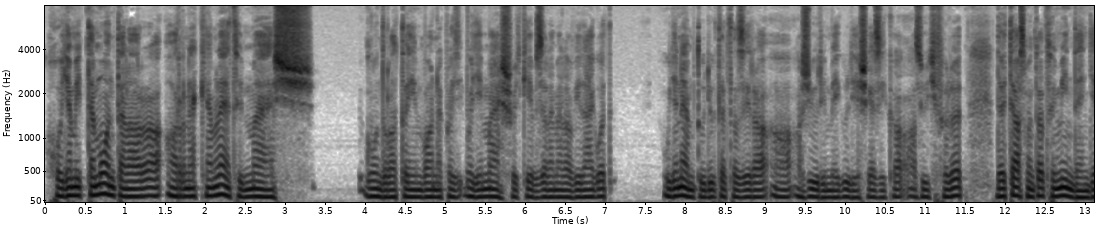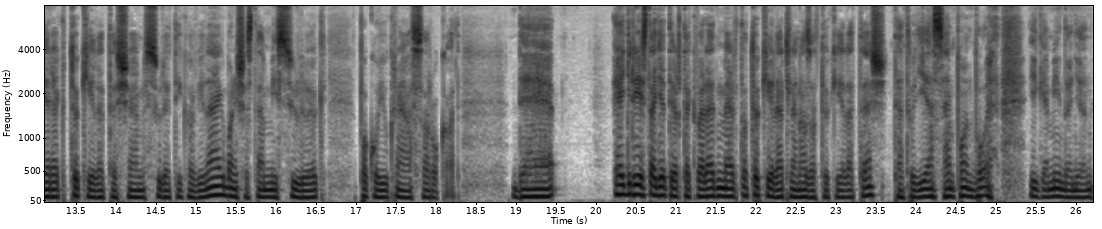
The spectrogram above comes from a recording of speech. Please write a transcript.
hogy amit te mondtál arra, arra nekem lehet, hogy más gondolataim vannak, vagy, vagy én máshogy képzelem el a világot. Ugye nem tudjuk, tehát azért a, a, a zsűri még ülésezik az ügy fölött, de hogy te azt mondtad, hogy minden gyerek tökéletesen születik a világban, és aztán mi szülők pakoljuk rá a szarokat. De egyrészt egyetértek veled, mert a tökéletlen az a tökéletes, tehát hogy ilyen szempontból igen, mindannyian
